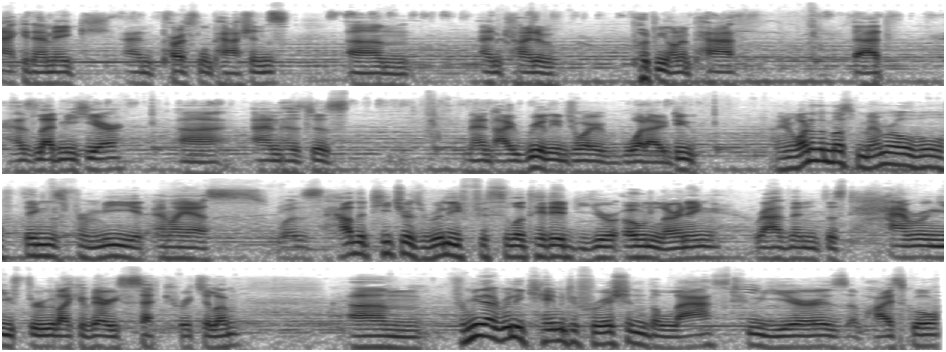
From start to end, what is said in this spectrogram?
academic and personal passions um, and kind of put me on a path that has led me here uh, and has just meant I really enjoy what I do. I mean, one of the most memorable things for me at MIS was how the teachers really facilitated your own learning rather than just hammering you through like a very set curriculum. Um, for me, that really came into fruition the last two years of high school.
